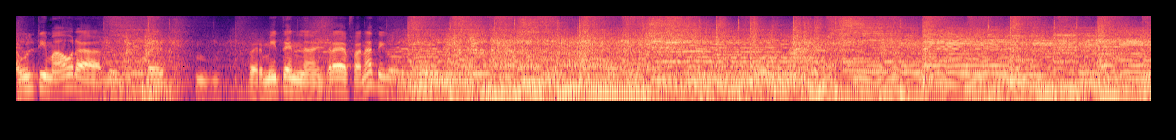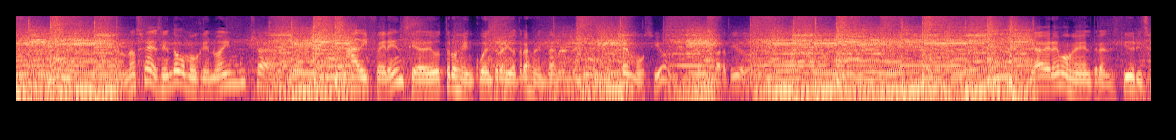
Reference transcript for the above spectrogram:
a última hora per- permiten la entrada de fanáticos. Sé, siento como que no hay mucha, a diferencia de otros encuentros y otras ventanas, no hay mucha emoción en el partido. Ya veremos en el transcurso.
